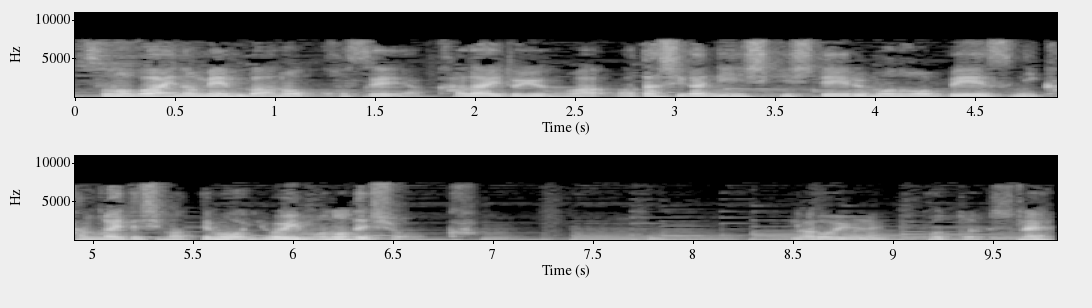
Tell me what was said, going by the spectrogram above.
その場合のメンバーの個性や課題というのは私が認識しているものをベースに考えてしまっても良いものでしょうか？というなるほどね。ことですね。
